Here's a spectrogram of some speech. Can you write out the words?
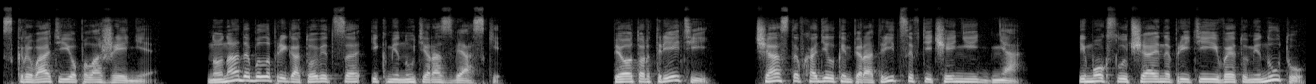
скрывать ее положение, но надо было приготовиться и к минуте развязки. Петр III часто входил к императрице в течение дня – и мог случайно прийти и в эту минуту,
